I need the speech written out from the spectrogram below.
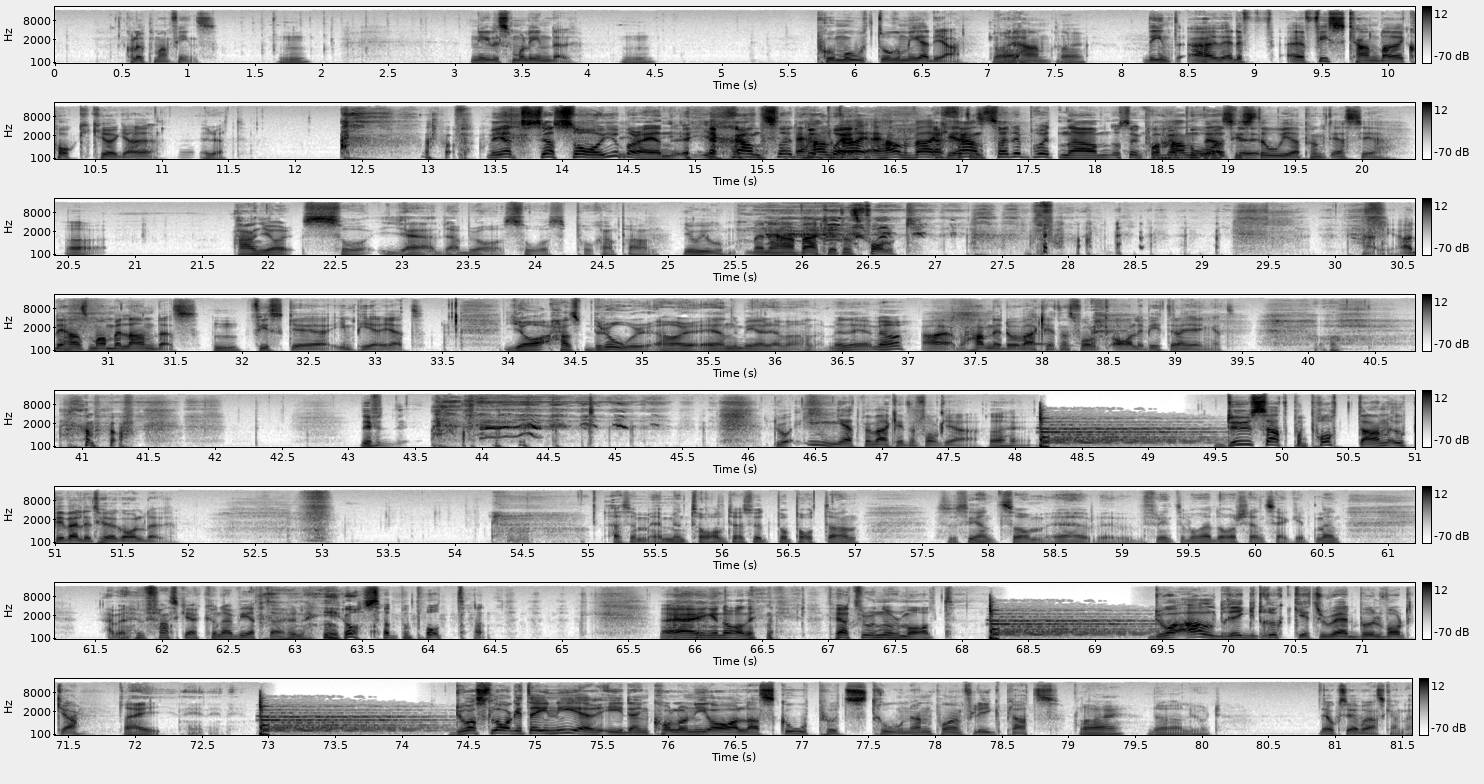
Kolla upp om han finns. Mm. Nils Molinder. Mm. Promotor Media. Nej, är det han? nej, Det är, inte, är det är fiskhandlare, kock, krögare? är rätt. Men jag, jag sa ju bara en. Jag chansade Är han, på ett. är han Jag chansade på ett namn och sen kom jag på att... handelshistoria.se? Ja, han gör så jädra bra sås på champagne. Jo, jo, men är han verklighetens folk? Ja, det är han som har Melandes, Mm. fiskeimperiet. Ja, hans bror har ännu mer än vad han Men det, ja, Ja, ja, men han är då verklighetens folk, alibit i det här gänget. det, Du har inget med verklighetens folk att göra. nej. Du satt på pottan upp i väldigt hög ålder. Alltså me- mentalt har jag suttit på pottan så sent som eh, för inte många dagar sedan säkert. Men, ja, men hur fan ska jag kunna veta hur länge jag satt på pottan? Nej, jag har ingen aning. Jag tror normalt. Du har aldrig druckit Red Bull vodka. Nej, nej, nej. Du har slagit dig ner i den koloniala skoputstronen på en flygplats. Nej, det har jag aldrig gjort. Det är också överraskande.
